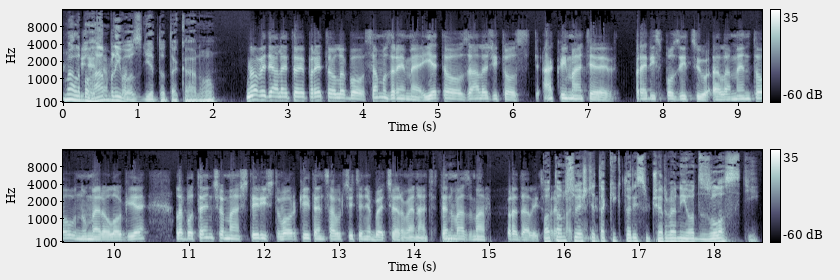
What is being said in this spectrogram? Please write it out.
No alebo hamblivosť tam... je to taká, no. No veď, ale to je preto, lebo samozrejme je to záležitosť, aký máte predispozíciu elementov, numerológie, lebo ten, čo má 4 štvorky, ten sa určite nebude červenať. Ten vás má v predali. Potom sú ešte takí, ktorí sú červení od zlosti.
